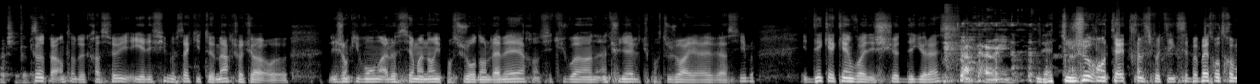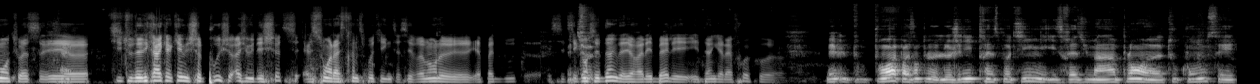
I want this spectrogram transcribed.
un film comme ça. en termes de crasseux il y a des films comme ça qui te marquent. Tu vois, les gens qui vont à l'océan maintenant ils pensent toujours dans de la mer. Si tu vois un, tunnel tu penses toujours à l'irréversible et dès que quelqu'un voit des chiottes dégueulasses Ah il a toujours en tête Trainspotting. Ça peut pas être autrement, tu vois. C'est, euh, si tu décrire à quelqu'un des chiottes pourries, ah, j'ai eu des chiottes, elles sont à la Trainspotting. C'est vraiment le, il y a pas de doute. C'est cette séquence dingue d'ailleurs, elle est belle et, dingue à la fois, quoi. Mais pour moi, par exemple, le, génie de Trainspotting, il se résume à un plan euh, tout con. C'est,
